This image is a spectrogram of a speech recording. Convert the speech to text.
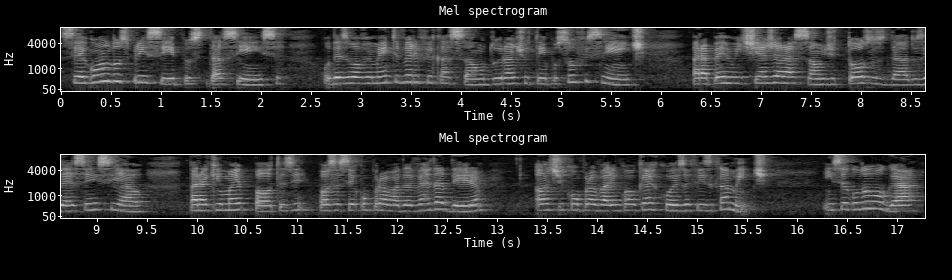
Segundo os princípios da ciência, o desenvolvimento e verificação durante o tempo suficiente para permitir a geração de todos os dados é essencial para que uma hipótese possa ser comprovada verdadeira antes de comprovarem qualquer coisa fisicamente. Em segundo lugar,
